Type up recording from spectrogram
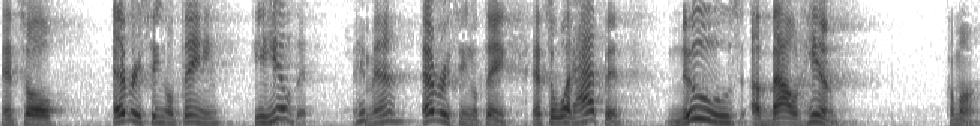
And so every single thing, he healed it. Amen? Every single thing. And so what happened? News about him. Come on.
